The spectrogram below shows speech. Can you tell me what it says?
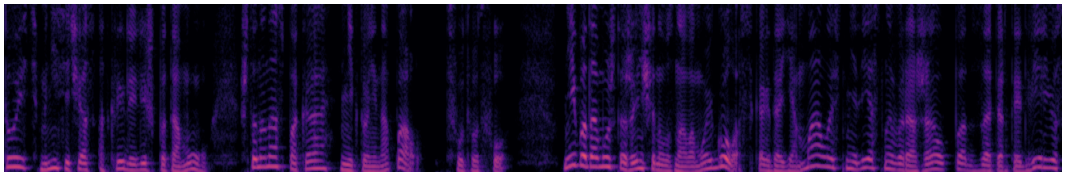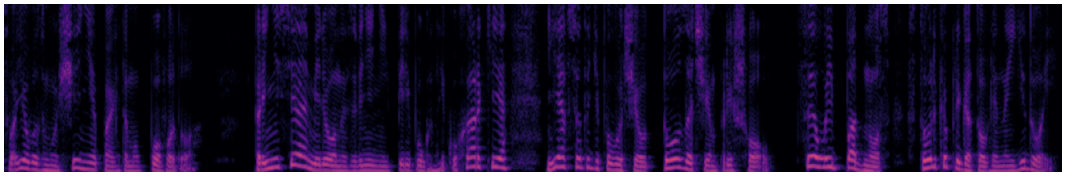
То есть мне сейчас открыли лишь потому, что на нас пока никто не напал. Тфу-тфу-тфу. Не потому, что женщина узнала мой голос, когда я малость нелестно выражал под запертой дверью свое возмущение по этому поводу. Принеся миллион извинений перепуганной кухарке, я все-таки получил то, зачем пришел. Целый поднос с только приготовленной едой.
